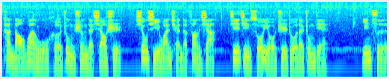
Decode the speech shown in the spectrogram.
看到万物和众生的消逝。修习完全的放下，接近所有执着的终点。因此，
